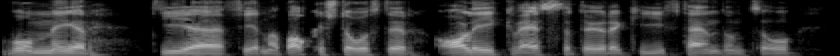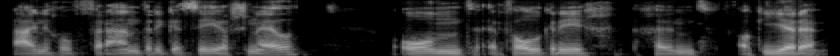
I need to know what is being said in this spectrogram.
wo wir die äh, Firma Backenstoster alle Gewässer durchgehieft haben und so eigentlich auf Veränderungen sehr schnell und erfolgreich können agieren.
